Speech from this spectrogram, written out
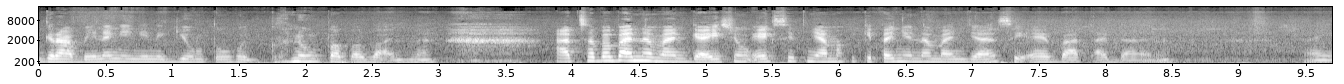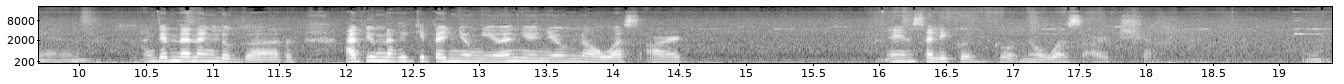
grabe nanginginig yung tuhod ko nung pababa na. At sa baba naman guys, yung exit niya, makikita nyo naman dyan si Eva at Adan. Ayan. Ang ganda ng lugar. At yung nakikita nyo yun, yun yung Noah's Ark. Ayan sa likod ko, Noah's Ark siya. Mm.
